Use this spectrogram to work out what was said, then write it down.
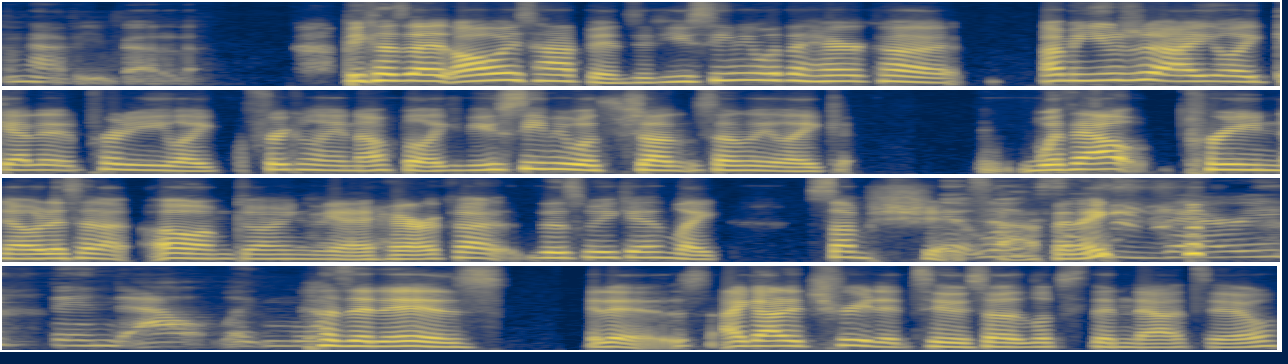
I'm happy you brought it up. because it always happens. If you see me with a haircut, I mean, usually I like get it pretty like frequently enough, but like if you see me with sud- suddenly like without pre notice that oh I'm going to get a haircut this weekend, like some shit's it looks happening like very thinned out, like because it is. It is. I got to treat it too, so it looks thinned out too.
